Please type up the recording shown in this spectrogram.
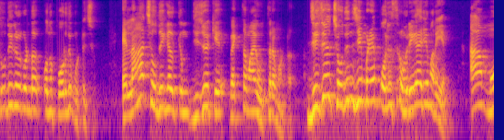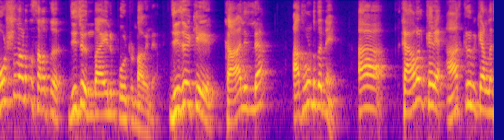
ചോദ്യങ്ങൾ കൊണ്ട് ഒന്ന് പൊറുതി മുട്ടിച്ചു. എല്ലാ ചോദ്യങ്ങൾക്കും ജിജോയ്ക്ക് വ്യക്തമായ ഉത്തരമുണ്ട്. ജിജോ ചോദ്യം ചെയ്യുമ്പോഴേ പോലീസിന് ഒരു കാര്യം അറിയാം. ആ മോഷണം നടന്ന സ്ഥലത്ത് ജിജു എന്തായാലും പോയിട്ടുണ്ടാവില്ല. ജിജോയ്ക്ക് കാലില്ല. അതുകൊണ്ട് തന്നെ ആ കാവൽക്കാരെ ആക്രമിക്കാനുള്ള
